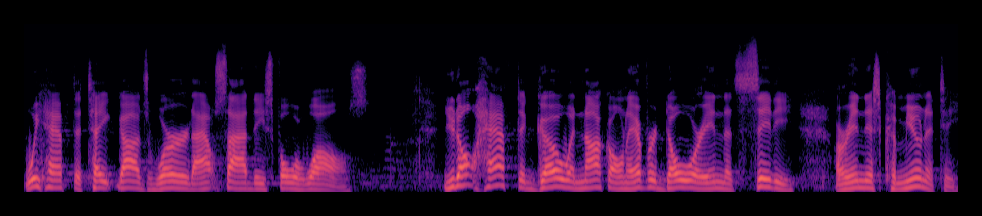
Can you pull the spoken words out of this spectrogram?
We have to take God's Word outside these four walls. You don't have to go and knock on every door in the city or in this community.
